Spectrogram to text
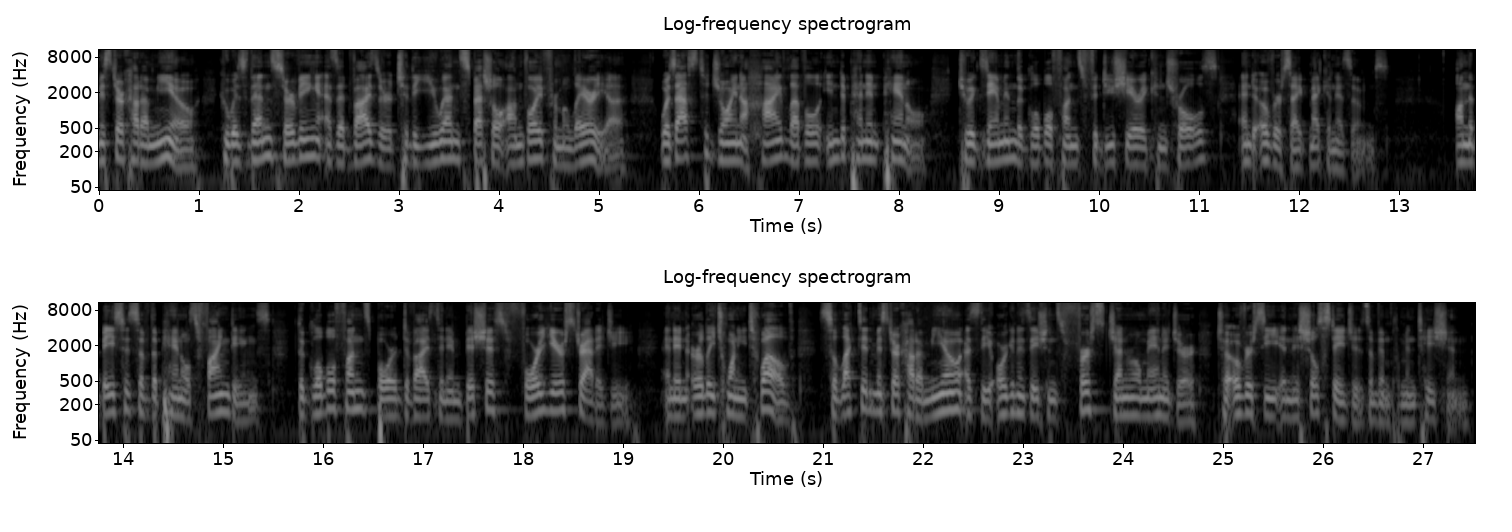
Mr. Jaramillo, who was then serving as advisor to the UN Special Envoy for Malaria, was asked to join a high level independent panel to examine the Global Fund's fiduciary controls and oversight mechanisms. On the basis of the panel's findings, the Global Fund's board devised an ambitious four year strategy and in early 2012 selected Mr. Jaramillo as the organization's first general manager to oversee initial stages of implementation.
